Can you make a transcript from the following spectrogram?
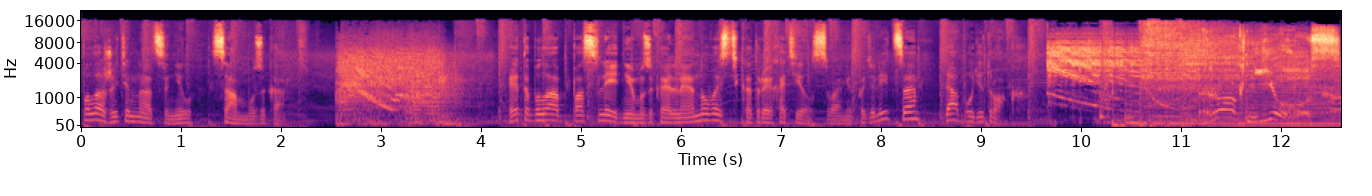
положительно оценил сам музыкант. Это была последняя музыкальная новость, которую я хотел с вами поделиться. Да будет рок! Rock News!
